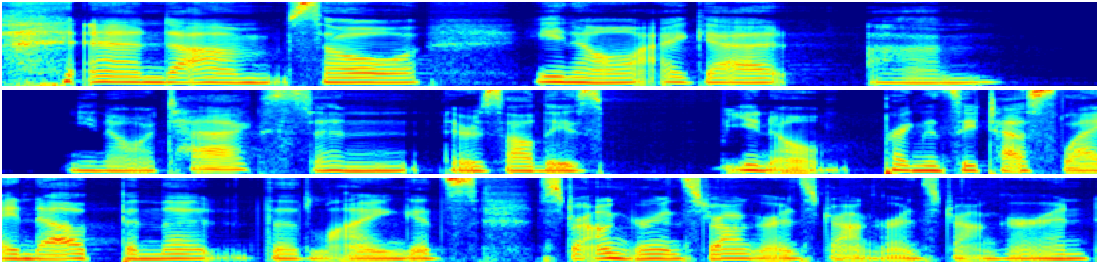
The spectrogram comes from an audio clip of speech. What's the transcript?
and um, so you know, I get um, you know, a text, and there's all these you know pregnancy tests lined up, and the the line gets stronger and stronger and stronger and stronger, and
